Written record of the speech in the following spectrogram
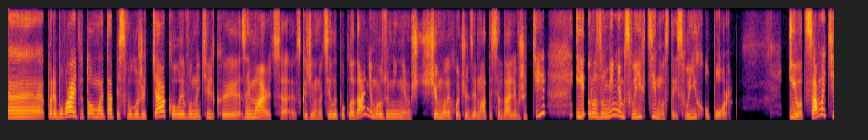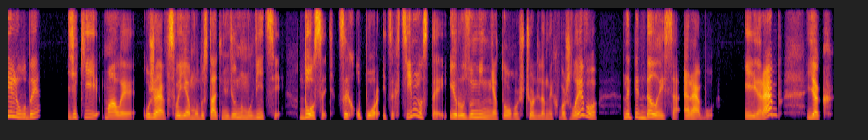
е, перебувають на тому етапі свого життя, коли вони тільки займаються, скажімо, цілепокладанням, розумінням, чим вони хочуть займатися далі в житті, і розумінням своїх цінностей, своїх опор. І от саме ті люди, які мали уже в своєму достатньо юному віці досить цих опор і цих цінностей, і розуміння того, що для них важливо, не піддалися Еребу. І Ереб, як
